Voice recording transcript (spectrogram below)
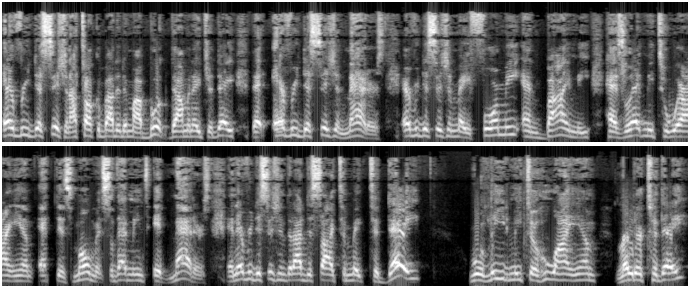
Every decision, I talk about it in my book, Dominate Your Day, that every decision matters. Every decision made for me and by me has led me to where I am at this moment. So that means it matters. And every decision that I decide to make today will lead me to who I am later today,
